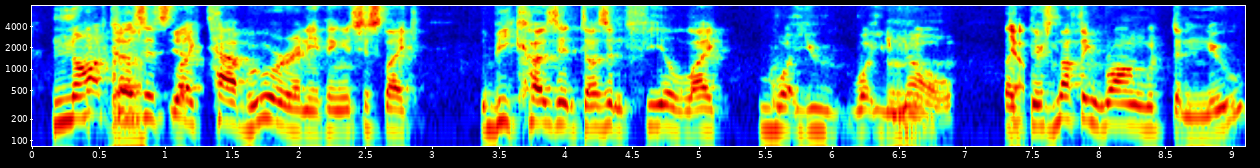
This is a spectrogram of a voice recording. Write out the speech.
not because it's Yeah. like taboo or anything. It's just like because it doesn't feel like what you what you Mhm. know. Like Yep. there's nothing wrong with the new,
